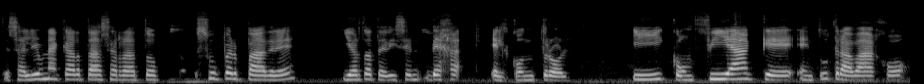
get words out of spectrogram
te salió una carta hace rato súper padre y ahorita te dicen, deja el control y confía que en tu trabajo,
